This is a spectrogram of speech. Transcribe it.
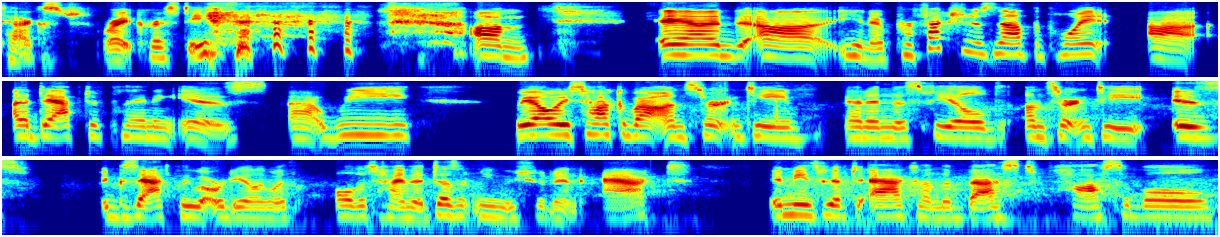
text, right, Christy? um, and uh, you know, perfection is not the point. Uh, adaptive planning is. Uh, we we always talk about uncertainty, and in this field, uncertainty is exactly what we're dealing with all the time. That doesn't mean we shouldn't act. It means we have to act on the best possible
